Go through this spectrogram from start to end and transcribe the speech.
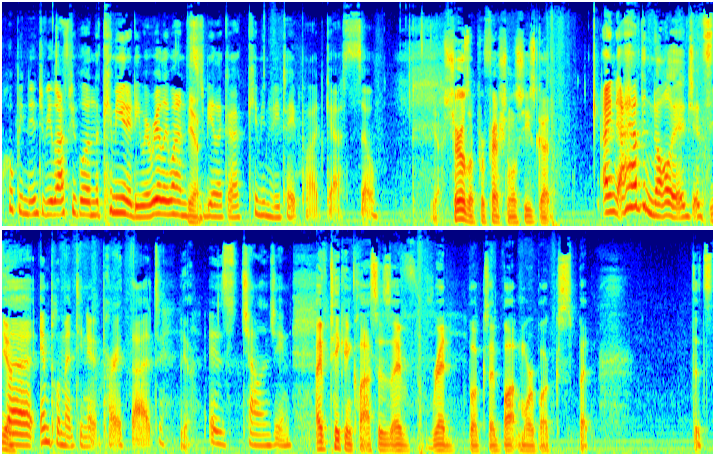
Hoping to interview lots of people in the community. We really wanted this Yeah. to be like a community type podcast. So, Yeah, Cheryl's a professional. She's got I, I have the knowledge. It's Yeah. the implementing it part that Yeah. is challenging. I've taken classes, I've read books, I've bought more books, but that's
